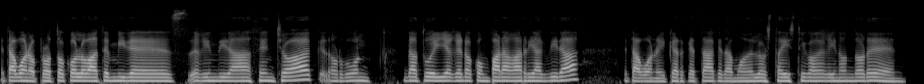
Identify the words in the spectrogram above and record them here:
Eta, bueno, protokolo baten bidez egin dira zentxoak, orduan datu gero konparagarriak dira, eta, bueno, ikerketak eta modelo estadistikoak egin ondoren,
